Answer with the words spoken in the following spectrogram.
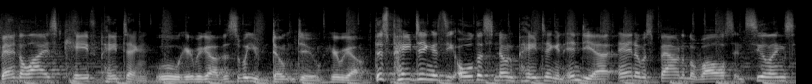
vandalized cave painting. Ooh, here we go. This is what you don't do. Here we go. This painting is the oldest known painting in India and it was found on the walls and ceilings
